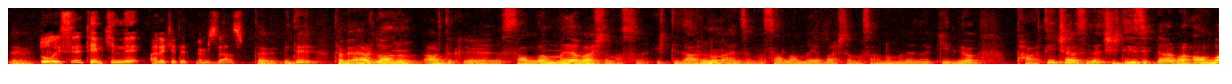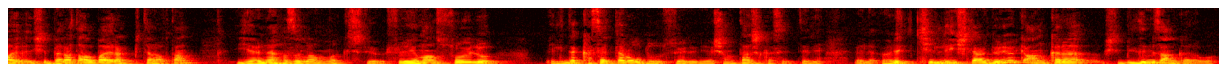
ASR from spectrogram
Evet. Dolayısıyla temkinli hareket etmemiz lazım. Tabii. Bir de tabii Erdoğan'ın artık e, sallanmaya başlaması, iktidarının aynı zamanda sallanmaya başlaması anlamına da geliyor. Parti içerisinde çeşitli hizipler var. Albay, işte Berat Albayrak bir taraftan yerine hazırlanmak istiyor. Süleyman Soylu elinde kasetler olduğu söyleniyor. Şantaj kasetleri. Öyle, öyle kirli işler dönüyor ki Ankara, işte bildiğimiz Ankara bu.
